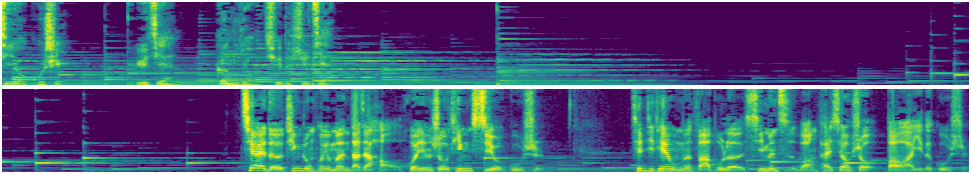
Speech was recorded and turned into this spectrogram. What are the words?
稀有故事，遇见更有趣的世界。亲爱的听众朋友们，大家好，欢迎收听稀有故事。前几天我们发布了西门子王牌销售鲍阿姨的故事，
